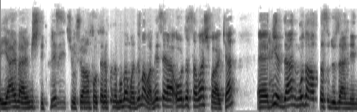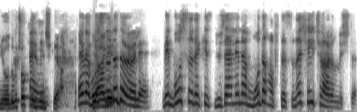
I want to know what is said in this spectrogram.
yer vermiştik biz. Evet, şu, şu an fotoğrafını bulamadım ama mesela orada savaş varken e, evet. birden moda haftası düzenleniyordu. Bu çok evet. ilginçti. Evet, Bosna'da yani, da öyle. Ve Bosna'daki düzenlenen moda haftasına şey çağrılmıştı.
